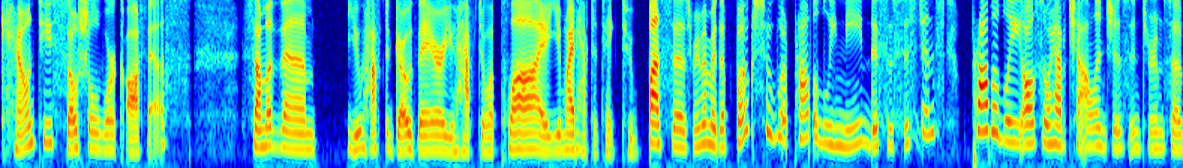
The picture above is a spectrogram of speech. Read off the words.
county social work office, some of them you have to go there, you have to apply, you might have to take two buses. Remember, the folks who would probably need this assistance probably also have challenges in terms of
